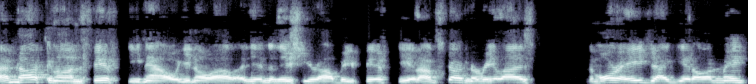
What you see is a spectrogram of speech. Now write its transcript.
I'm knocking on fifty now. You know, I'll, at the end of this year, I'll be fifty, and I'm starting to realize the more age I get on me,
